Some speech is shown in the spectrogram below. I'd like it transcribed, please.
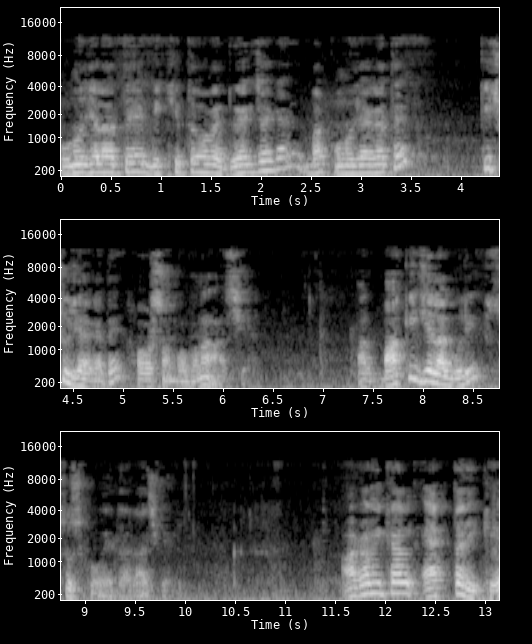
কোনো জেলাতে বিক্ষিপ্তভাবে দু এক জায়গায় বা কোনো জায়গাতে কিছু জায়গাতে হওয়ার সম্ভাবনা আছে। আর বাকি জেলাগুলি শুষ্ক ওয়েদার আজকে। আগামীকাল এক তারিখে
